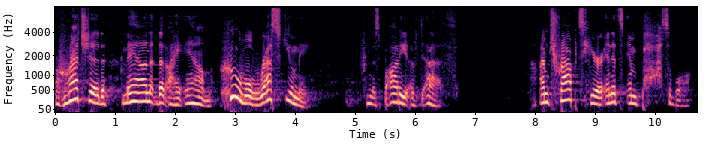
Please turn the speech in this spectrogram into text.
Wretched man that I am, who will rescue me from this body of death? I'm trapped here, and it's impossible.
